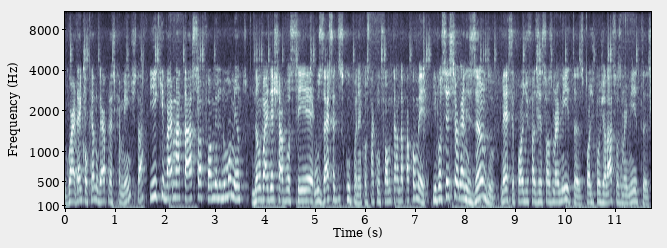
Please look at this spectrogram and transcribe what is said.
guardar em qualquer lugar praticamente, tá? E que vai matar a sua fome ali no momento. Não vai deixar você usar essa desculpa, né? Que você tá com fome, não tem nada para comer. E você se organizando, né? Você pode fazer suas marmitas, pode congelar suas marmitas,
